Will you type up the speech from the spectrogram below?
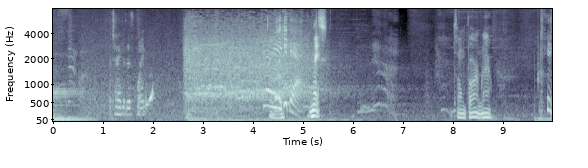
A tank at this point. Yay, get that! Nice. It's on farm now.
